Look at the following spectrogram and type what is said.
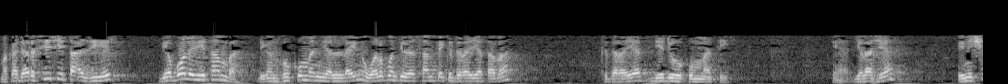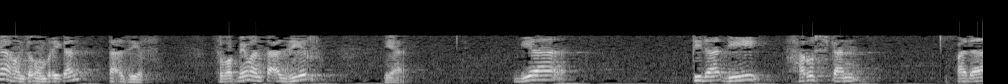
Maka dari sisi takzir, dia boleh ditambah dengan hukuman yang lain walaupun tidak sampai ke derajat apa? Ke derajat dia dihukum mati. Ya, jelas ya? Ini syah untuk memberikan takzir. Sebab memang takzir ya dia tidak diharuskan pada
